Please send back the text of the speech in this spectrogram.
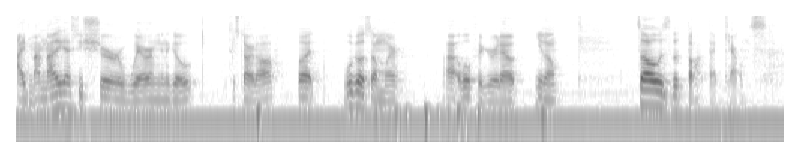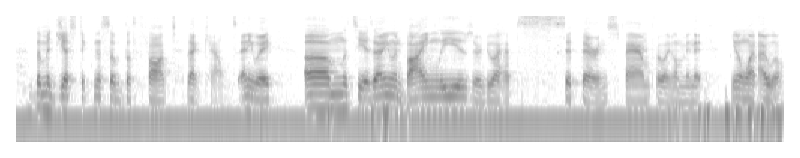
I, I'm not actually sure where I'm going to go to start off, but we'll go somewhere. Uh, we'll figure it out you know, it's always the thought that counts. The majesticness of the thought that counts. Anyway, um, let's see, is anyone buying leaves, or do I have to sit there and spam for like a minute? You know what, I will.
